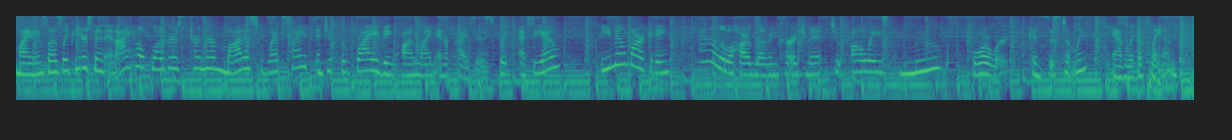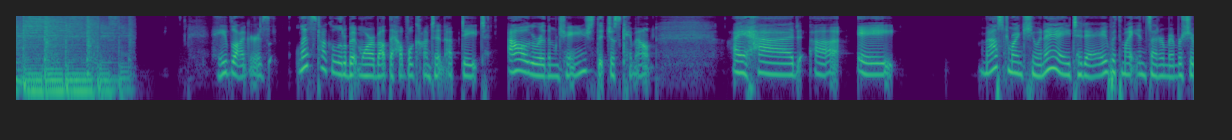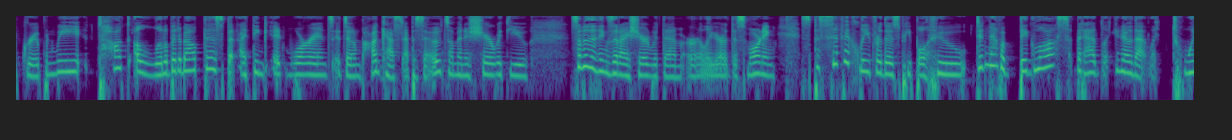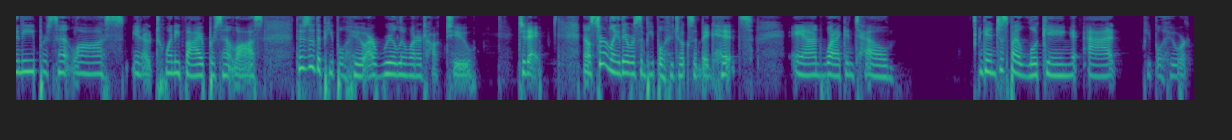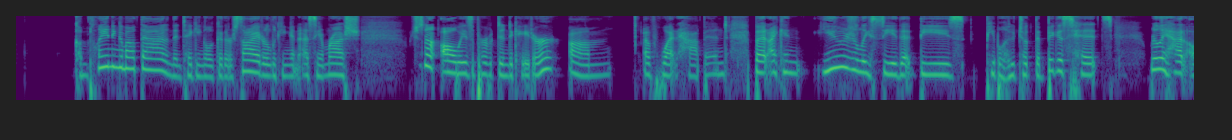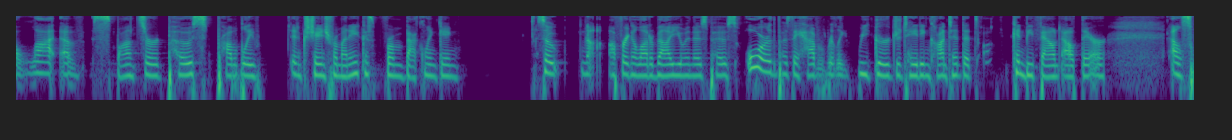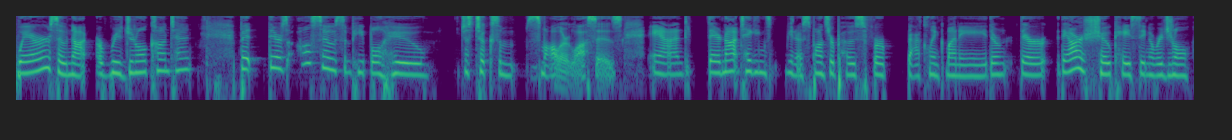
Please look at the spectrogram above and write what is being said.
My name's Lesli Peterson, and I help bloggers turn their modest websites into thriving online enterprises with SEO, email marketing, and a little hard love encouragement to always move forward consistently and with a plan. Hey, bloggers, let's talk a little bit more about the helpful content update algorithm change that just came out. I had uh, a mastermind q&a today with my insider membership group and we talked a little bit about this but i think it warrants its own podcast episode. So i'm going to share with you some of the things that i shared with them earlier this morning specifically for those people who didn't have a big loss but had you know that like 20% loss you know 25% loss. Those are the people who i really want to talk to today. Now certainly there were some people who took some big hits and what i can tell again, just by looking at people who are complaining about that and then taking a look at their site or looking at SEMrush, which is not always a perfect indicator um, of what happened, but I can usually see that these people who took the biggest hits really had a lot of sponsored posts, probably in exchange for money because from backlinking. So not offering a lot of value in those posts, or the posts they have really regurgitating content that's can be found out there elsewhere, so not original content. But there's also some people who just took some smaller losses and they're not taking, you know, sponsor posts for backlink money. They're they're they are showcasing original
